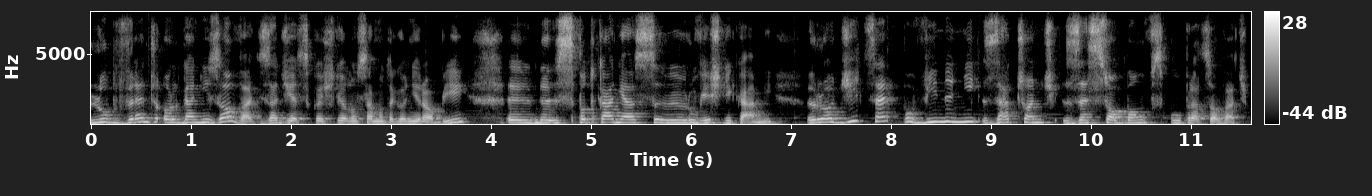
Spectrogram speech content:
lub wręcz organizować za dziecko, jeśli ono samo tego nie robi, spotkania z rówieśnikami. Rodzice powinni zacząć ze sobą współpracować.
